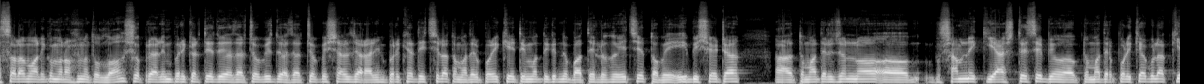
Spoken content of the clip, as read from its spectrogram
আসসালামু আলাইকুম রহমতুল্লাহ। সুপ্রিয় আলিম পরীক্ষার্থী, দুই হাজার চব্বিশ, দুই হাজার চব্বিশ সাল যারা আলিম পরীক্ষা দিচ্ছিল, তোমাদের পরীক্ষা ইতিমধ্যে কিন্তু বাতিল হয়েছে। তবে এই বিষয়টা তোমাদের জন্য সামনে কি আসতেছে তোমাদের পরীক্ষাগুলো কি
